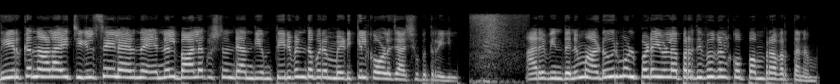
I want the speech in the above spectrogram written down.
ദീർഘനാളായി ചികിത്സയിലായിരുന്ന എൻ എൽ ബാലകൃഷ്ണന്റെ അന്ത്യം തിരുവനന്തപുരം മെഡിക്കൽ കോളേജ് ആശുപത്രിയിൽ. അരവിന്ദനും അടൂരും ഉൾപ്പെടെയുള്ള പ്രതിഭകൾക്കൊപ്പം പ്രവർത്തനം.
